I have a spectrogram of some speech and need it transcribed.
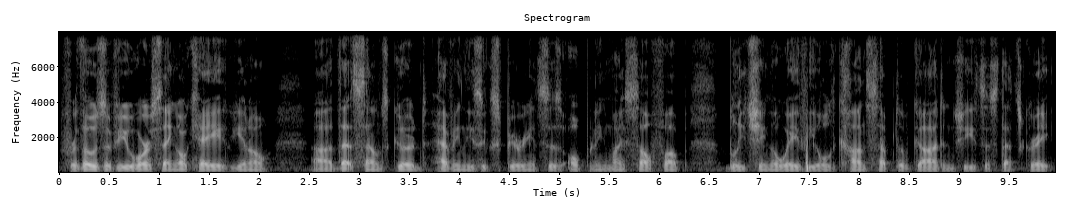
for those of you who are saying, okay, you know, uh, that sounds good, having these experiences, opening myself up, bleaching away the old concept of God and Jesus, that's great.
